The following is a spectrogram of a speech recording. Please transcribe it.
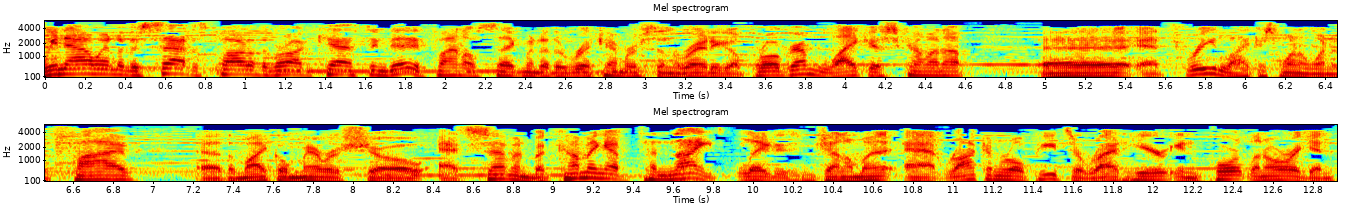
We now enter the saddest part of the broadcasting day, final segment of the Rick Emerson radio program. Like us coming up uh, at 3, like us 101 at 5, uh, the Michael Mara Show at 7. But coming up tonight, ladies and gentlemen, at Rock and Roll Pizza right here in Portland, Oregon,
